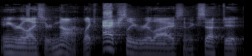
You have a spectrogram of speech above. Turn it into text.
and you realize you're not. Like actually realize and accept it.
